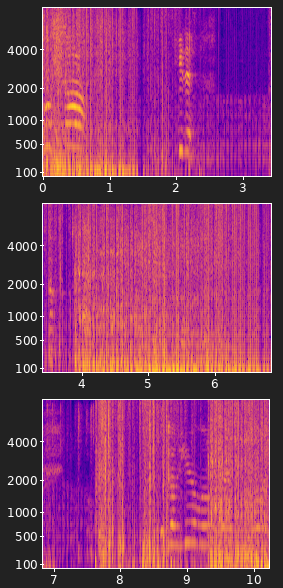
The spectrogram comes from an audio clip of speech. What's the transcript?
Oh, stop! Eat it. Stop. Come here, little dragon boy.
